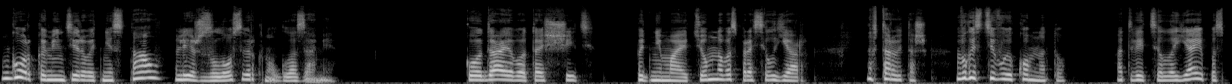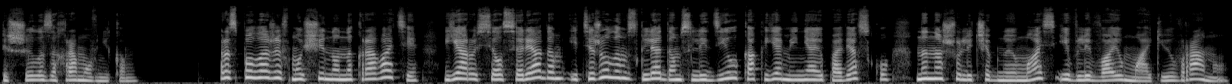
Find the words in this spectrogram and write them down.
Гор комментировать не стал, лишь зло сверкнул глазами. «Куда его тащить?» — поднимая темного, спросил Яр. «На второй этаж, в гостевую комнату», — ответила я и поспешила за храмовником. Расположив мужчину на кровати, я уселся рядом и тяжелым взглядом следил, как я меняю повязку, наношу лечебную мазь и вливаю магию в рану.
